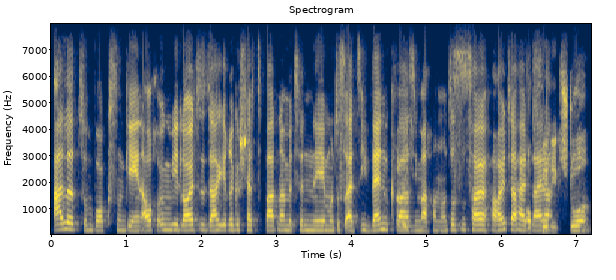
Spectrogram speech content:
alle zum Boxen gehen, auch irgendwie Leute da ihre Geschäftspartner mit hinnehmen und das als Event quasi Richtig. machen. Und das ist halt heute halt auch leider. Felix Sturm,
